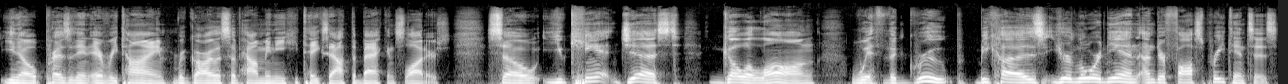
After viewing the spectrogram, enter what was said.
you know, president every time, regardless of how many he takes out the back and slaughters. So you can't just go along with the group because you're lured in under false pretenses.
